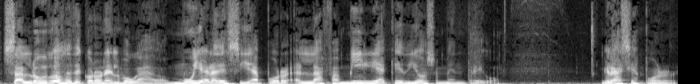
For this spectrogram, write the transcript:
Saludos desde Coronel Bogado, muy agradecida por la familia que Dios me entregó. Gracias por,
